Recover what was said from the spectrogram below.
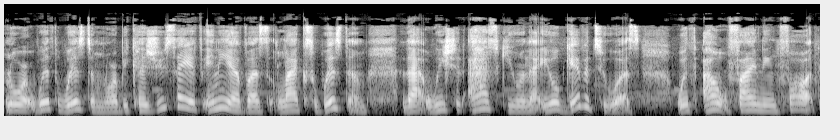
Lord, with wisdom, Lord, because you say if any of us lacks wisdom, that we should ask you and that you'll give it to us without finding fault.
